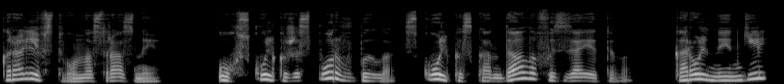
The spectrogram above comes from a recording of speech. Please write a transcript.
королевства у нас разные. Ох, сколько же споров было, сколько скандалов из-за этого. Король Наенгель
